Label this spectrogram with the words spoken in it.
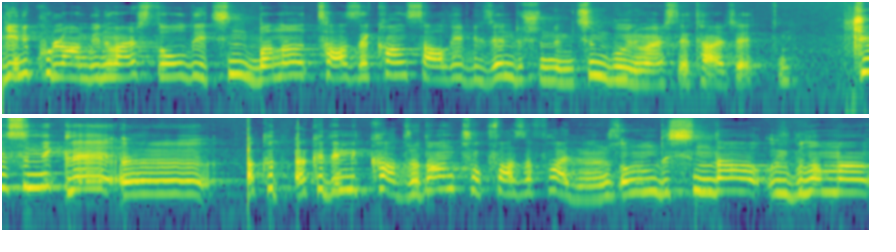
yeni kurulan bir üniversite olduğu için bana taze kan sağlayabileceğini düşündüğüm için bu üniversiteyi tercih ettim. Kesinlikle e, ak- akademik kadrodan çok fazla faydalanıyoruz. Onun dışında uygulama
